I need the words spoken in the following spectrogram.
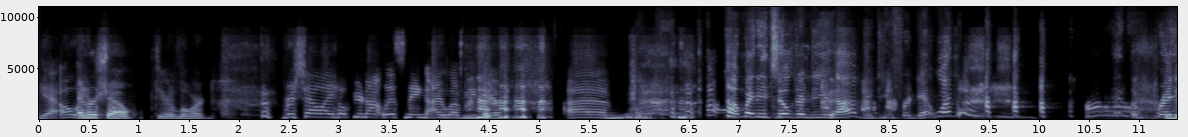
yeah. Oh, and, and Rochelle. Oh, dear Lord, Rochelle. I hope you're not listening. I love you, dear. um, How many children do you have? Did you forget one? the praise.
